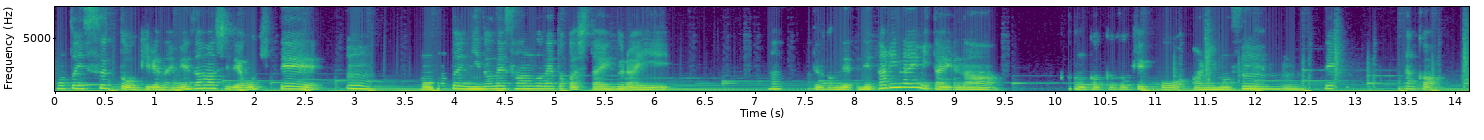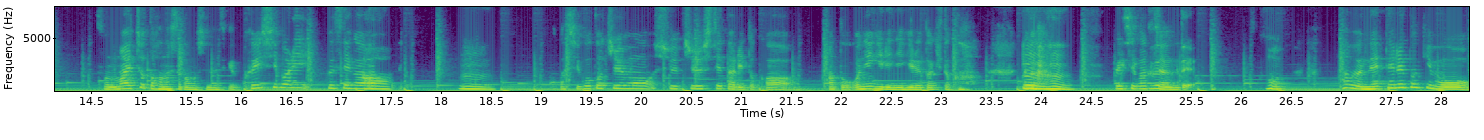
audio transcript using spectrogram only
本当にスッと起きれない目覚ましで起きてうん。もう本当に2度寝3度寝とかしたいぐらいなんていうのか寝寝足りないみたいな感覚が結構ありますうね。ん。なんかその前ちょっと話したかもしれないですけど食いしばり癖があってうん。なんか仕事中も集中してたりとかあとおにぎり握る時とかうんうん。食いしばっちゃうんで多分寝てる時も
